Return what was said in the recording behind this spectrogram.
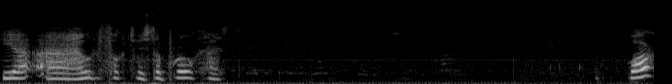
Yeah, uh, how the fuck do I stop broadcast? What?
